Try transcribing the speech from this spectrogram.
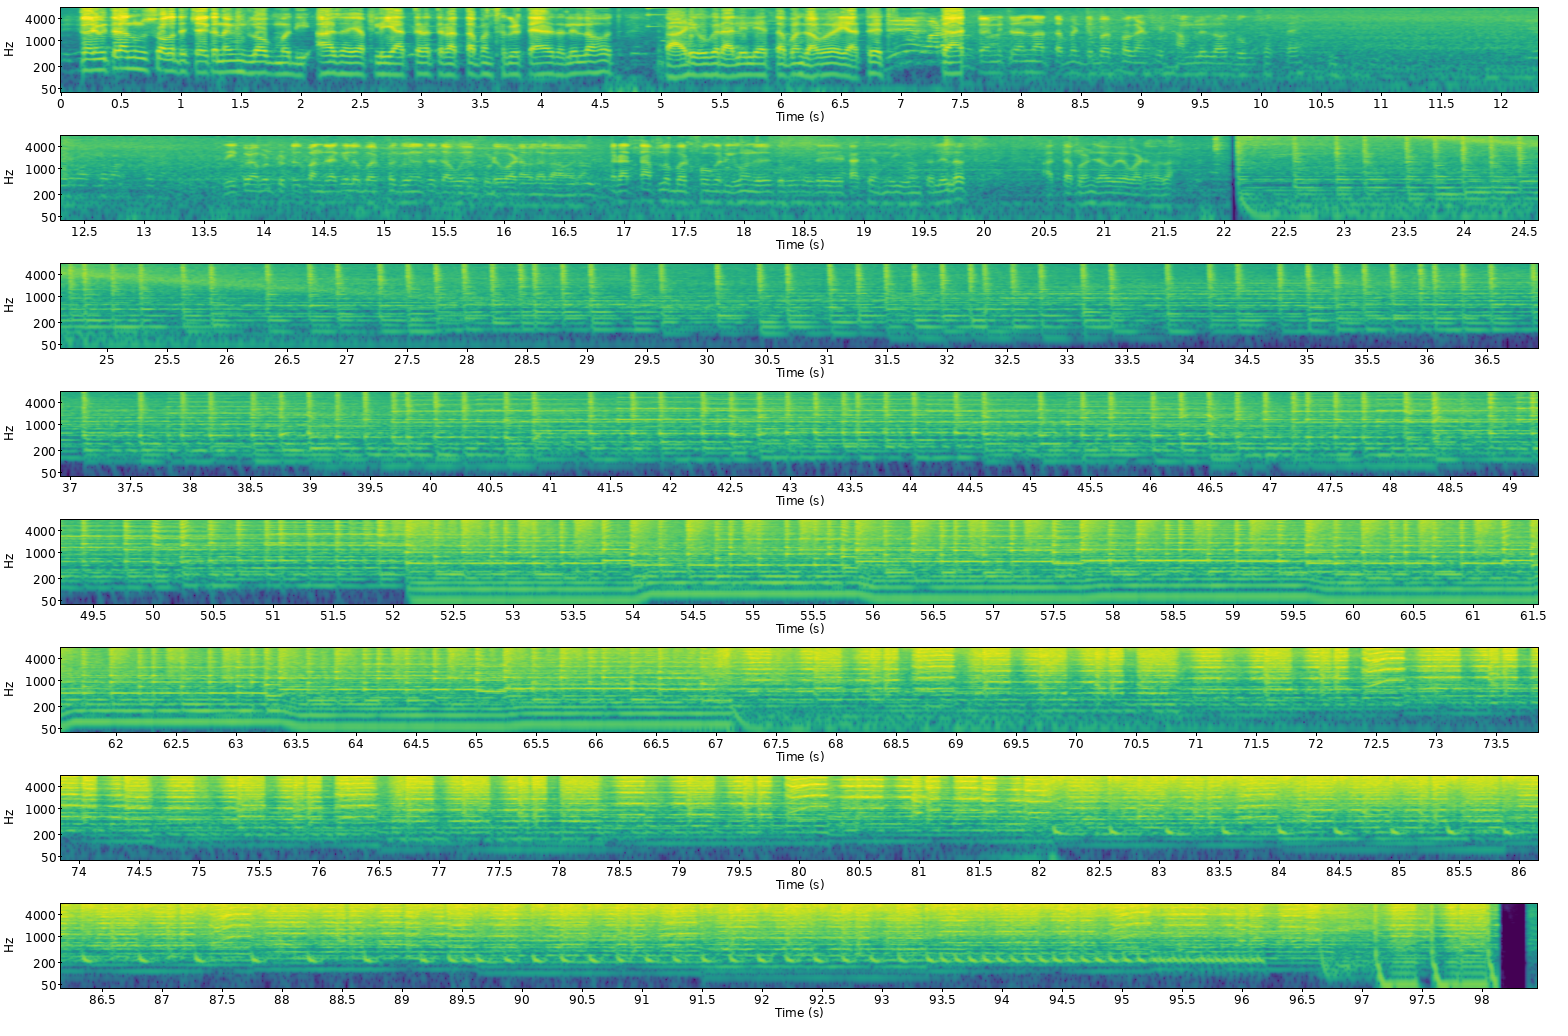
तर मित्रांनो स्वागत आहे एका नवीन ब्लॉगमध्ये आज आहे आपली यात्रा. तर आता आपण सगळे तयार झालेलो आहोत. गाडी वगैरे आलेली आहे आता आपण जाऊया यात्रेत. त्या त्या मित्रांनो आता आपण ते बर्फ गाण्यासाठी थांबलेलो आहोत बघू शकताय. इकडे आपण टोटल पंधरा किलो बर्फ घेऊन येतो जाऊया पुढे वाढावला गावाला. तर आता आपलं बर्फ वगैरे घेऊन जातो ते बघू शकता टाक्यांमध्ये घेऊन चाललेलं आता आपण जाऊया वाढावला.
